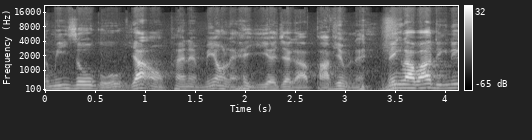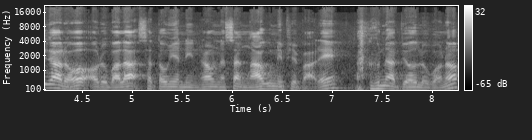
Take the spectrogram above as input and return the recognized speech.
သမီးစိုးကိုရအောင်ဖမ်းတဲ့မင်းအောင်လည်းရည်ရွယ်ချက်ကဘာဖြစ်မလဲမင်္ဂလာပါဒီကနေ့ကတော့အော်တိုဘာလ23ရက်နေ့2025ခုနှစ်ဖြစ်ပါတယ်အခုနပြောသလိုပေါ့နော်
